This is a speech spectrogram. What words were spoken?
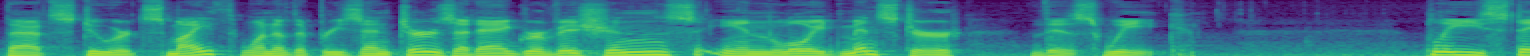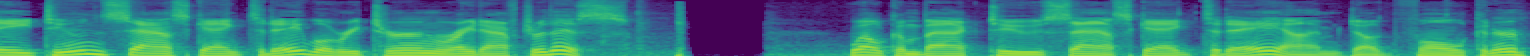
That's Stuart Smyth, one of the presenters at AgriVisions in Lloydminster this week. Please stay tuned. SaskAg Today will return right after this. Welcome back to SaskAg Today. I'm Doug Faulkner.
